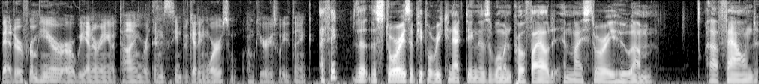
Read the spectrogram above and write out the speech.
better from here? Or are we entering a time where things seem to be getting worse? I'm curious what you think. I think the the stories of people reconnecting. There's a woman profiled in my story who um, uh, found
